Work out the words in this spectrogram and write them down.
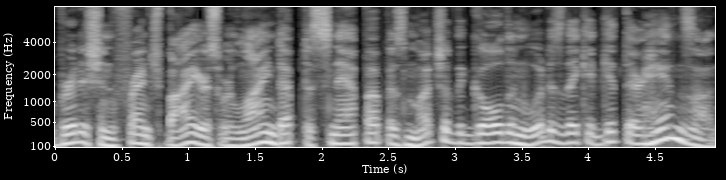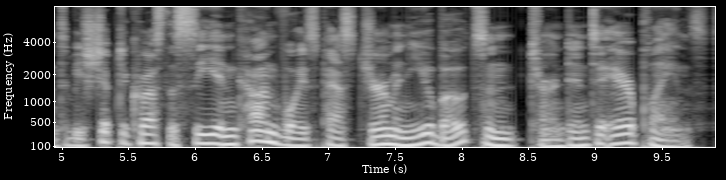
British and French buyers were lined up to snap up as much of the golden wood as they could get their hands on to be shipped across the sea in convoys past German U boats and turned into airplanes.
